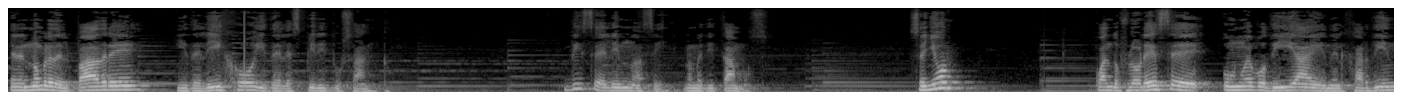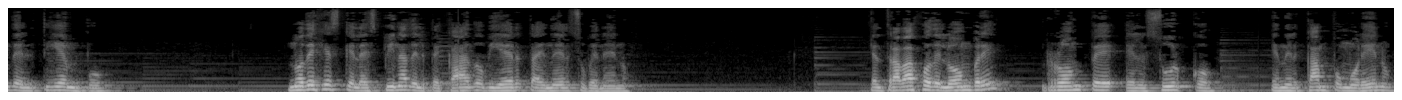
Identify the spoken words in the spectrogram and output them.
En el nombre del Padre, y del Hijo, y del Espíritu Santo. Dice el himno así, lo meditamos. Señor, cuando florece un nuevo día en el jardín del tiempo, no dejes que la espina del pecado vierta en él su veneno. El trabajo del hombre rompe el surco en el campo moreno.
